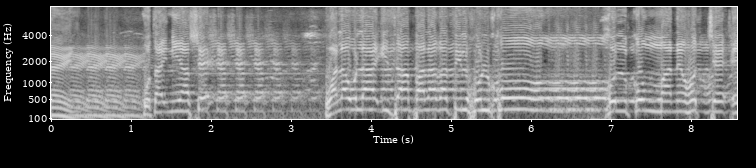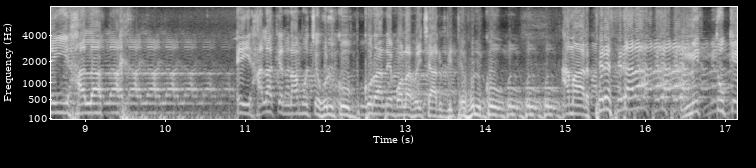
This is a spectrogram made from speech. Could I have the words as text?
নেয়। কোথায় নিয়ে আসে? ওয়ালাউলা ইজা বালাগাতিল হুলকুম। হুলকুম মানে হচ্ছে এই হালাক। এই হালাকের নাম হচ্ছে হুলকুব কোরআনে বলা হয়েছে আরবিতে হুলকুব আমার ফেরেস্তারা মৃত্যুকে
